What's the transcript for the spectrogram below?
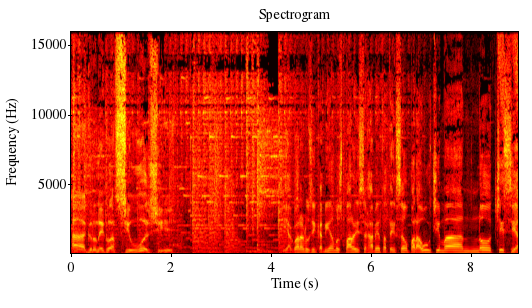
Agronegócio hoje. E agora nos encaminhamos para o encerramento. Atenção para a última notícia.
